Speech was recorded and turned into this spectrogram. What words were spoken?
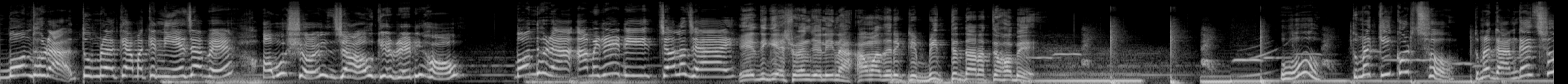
বন্ধুরা তোমরা কি আমাকে নিয়ে যাবে? অবশ্যই যাও গিয়ে রেডি হও। বন্ধুরা আমি রেডি চলো যাই। এদিকে এসো অ্যাঞ্জেলিনা আমাদের একটি বৃত্তে দাঁড়াতে হবে। ও তোমরা কি করছ? তোমরা গান গাইছো?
